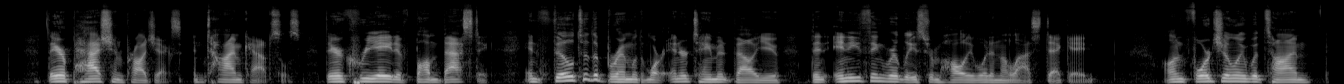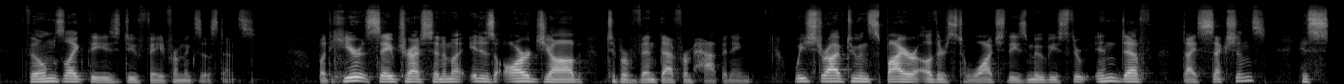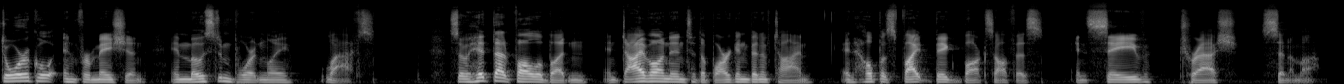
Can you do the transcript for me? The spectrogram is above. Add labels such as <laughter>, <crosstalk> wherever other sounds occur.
They are passion projects and time capsules. They are creative, bombastic, and filled to the brim with more entertainment value than anything released from Hollywood in the last decade. Unfortunately, with time, films like these do fade from existence. But here at Save Trash Cinema, it is our job to prevent that from happening. We strive to inspire others to watch these movies through in depth dissections, historical information, and most importantly, laughs. So hit that follow button and dive on into the bargain bin of time and help us fight big box office and save trash cinema.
